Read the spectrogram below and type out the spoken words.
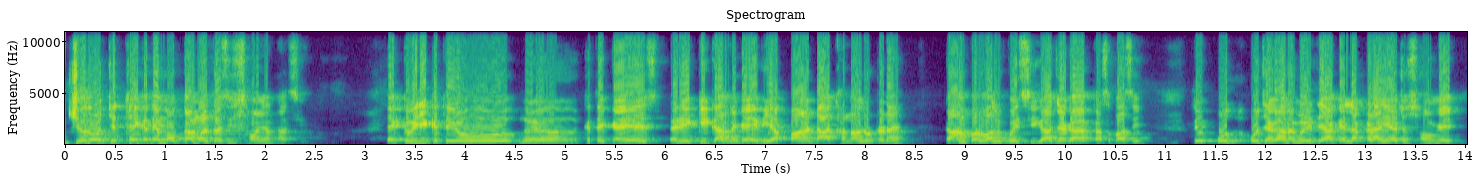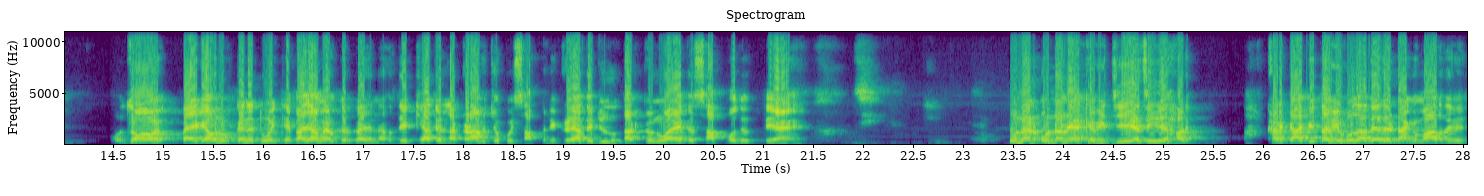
ਜਦੋਂ ਜਿੱਥੇ ਕਿਤੇ ਮੌਕਾ ਮਿਲਦਾ ਸੀ, ਸੌ ਜਾਂਦਾ ਸੀ। ਇੱਕ ਵਾਰੀ ਕਿਤੇ ਉਹ ਕਿਤੇ ਗਏ, ਰੇਕੀ ਕਰਨ ਗਏ ਵੀ ਆਪਾਂ ਡਾਕਖਾਨਾ ਲੁੱਟਣਾ ਹੈ। ਕਾਨਪੁਰ ਵੱਲ ਕੋਈ ਸੀਗਾ, ਜਗ੍ਹਾ, ਕਸਬਾ ਸੀ। ਤੇ ਉਹ ਉਹ ਜਗ੍ਹਾ ਨਾ ਮਿਲੀ ਤੇ ਆ ਕੇ ਲੱਕੜਾਂ ਜਿਹਾ ਚ ਸੌਂ ਗਏ। ਪੈ ਗਿਆ ਉਹਨੂੰ, ਕਹਿੰਦੇ ਤੂੰ ਇੱਥੇ ਪੈ ਜਾ, ਮੈਂ ਉੱਧਰ ਪੈ ਜਾਣਾ ਦੇਖਿਆ ਤੇ ਲੱਕੜਾਂ ਵਿੱਚੋਂ ਕੋਈ ਸੱਪ ਨਿਕਲਿਆ ਤੇ ਜਦੋਂ ਤੜਕੇ ਉਹਨੂੰ ਆਏ ਤੇ ਸੱਪ ਉਹਦੇ ਉੱਤੇ ਆਏ। ਉਹਨਾਂ ਉਹਨਾਂ ਨੇ ਆਖਿਆ ਵੀ ਜੇ ਅਸੀਂ ਹੜ ਖੜਕਾ ਕੀਤਾ ਵੀ ਹੋ ਸਕਦਾ ਇਹਦੇ ਡੰਗ ਮਾਰ ਦੇਵੇ,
